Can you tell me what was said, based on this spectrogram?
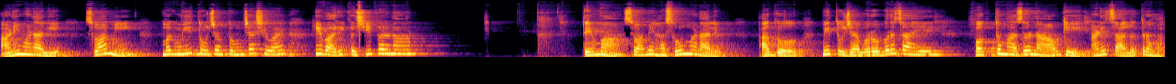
आणि म्हणाली स्वामी मग मी तुझ्या तुमच्याशिवाय ही वारी कशी करणार? तेव्हा स्वामी हसून म्हणाले अगं मी तुझ्याबरोबरच आहे. फक्त माझं नाव घे आणि चालत राहा.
